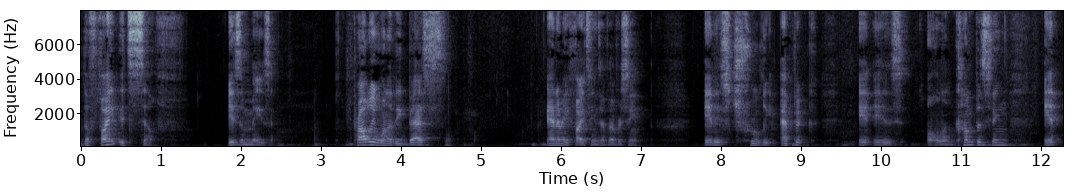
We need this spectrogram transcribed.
The fight itself is amazing. Probably one of the best anime fight scenes I've ever seen. It is truly epic. It is all encompassing. It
